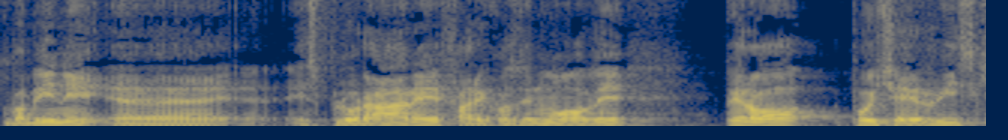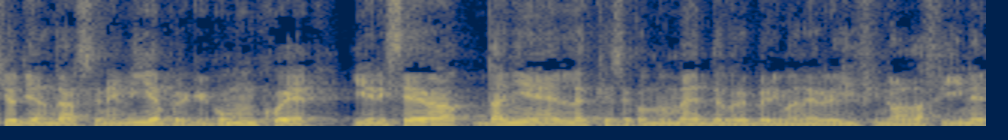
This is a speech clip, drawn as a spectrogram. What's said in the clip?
va bene eh, esplorare, fare cose nuove, però poi c'è il rischio di andarsene via, perché comunque ieri sera Daniel, che secondo me dovrebbe rimanere lì fino alla fine,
